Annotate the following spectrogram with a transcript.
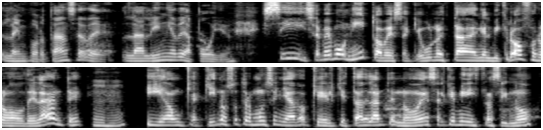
la importancia de la línea de apoyo. Sí, se ve bonito a veces que uno está en el micrófono delante y aunque aquí nosotros hemos enseñado que el que está delante no es el que ministra, sino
